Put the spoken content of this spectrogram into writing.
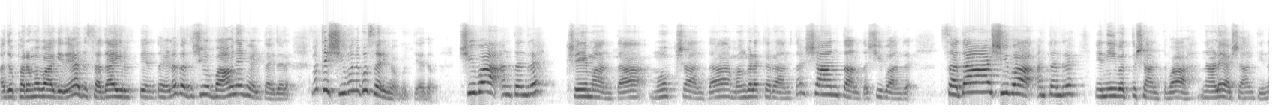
ಅದು ಪರಮವಾಗಿದೆ, ಅದು ಸದಾ ಇರುತ್ತೆ ಅಂತ ಹೇಳೋದು ಅದು ಶಿವ ಭಾವನೆಗೆ ಹೇಳ್ತಾ ಇದ್ದಾರೆ. ಮತ್ತೆ ಶಿವನಿಗೂ ಸರಿ ಹೋಗುತ್ತೆ ಅದು. ಶಿವ ಅಂತಂದ್ರೆ ಕ್ಷೇಮ ಅಂತ, ಮೋಕ್ಷ ಅಂತ, ಮಂಗಳಕರ ಅಂತ, ಶಾಂತ ಅಂತ, ಶಿವ ಅಂದ್ರೆ ಸದಾಶಿವ ಅಂತಂದ್ರೆ ಏನ್ ಇವತ್ತು ಶಾಂತವಾ, ನಾಳೆ ಅಶಾಂತಿನ,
